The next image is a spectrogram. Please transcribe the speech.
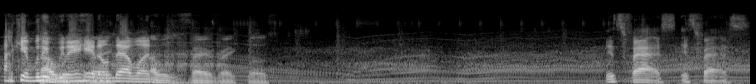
I can't believe we didn't hit on that one. That was very, very close. It's fast. It's fast.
